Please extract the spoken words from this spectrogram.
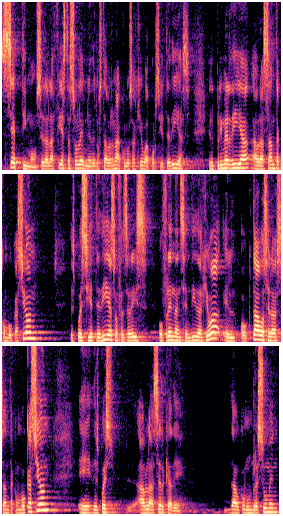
séptimo será la fiesta solemne de los tabernáculos a Jehová por siete días. El primer día habrá santa convocación, después siete días ofreceréis ofrenda encendida a Jehová, el octavo será santa convocación, eh, después habla acerca de, da como un resumen,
